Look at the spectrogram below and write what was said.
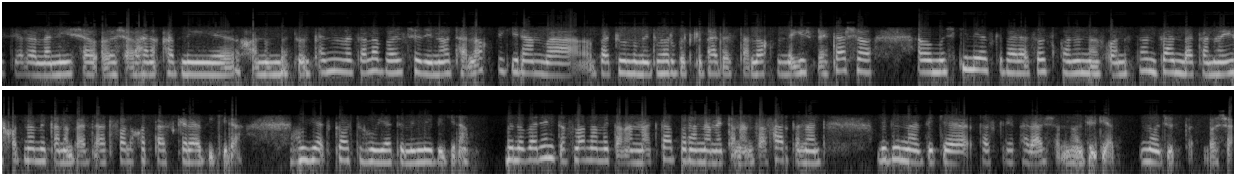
بسیار علنی شوهر قبلی خانم بطول این مسئله باعث شد اینا طلاق بگیرن و بطول امیدوار بود که بعد از طلاق زندگیش بهتر شد اما مشکلی است که بر اساس قانون افغانستان زن به تنهایی خود نمی‌تونه بر اطفال خود تذکره بگیره. هویت کارت هویت ملی بگیره. بنابراین طفلان نمی‌تونن مکتب برن نمی‌تونن سفر کنن. بدون نزدیک تذکره پدرشان موجودیت موجود باشه.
